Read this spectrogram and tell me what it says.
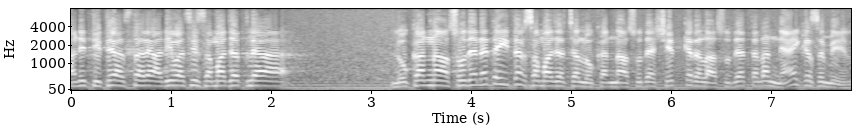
आणि तिथे असणाऱ्या आदिवासी समाजातल्या लोकांना असू द्या नाही ते इतर समाजाच्या लोकांना असू द्या शेतकऱ्याला असू द्या त्याला न्याय कसं मिळेल?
